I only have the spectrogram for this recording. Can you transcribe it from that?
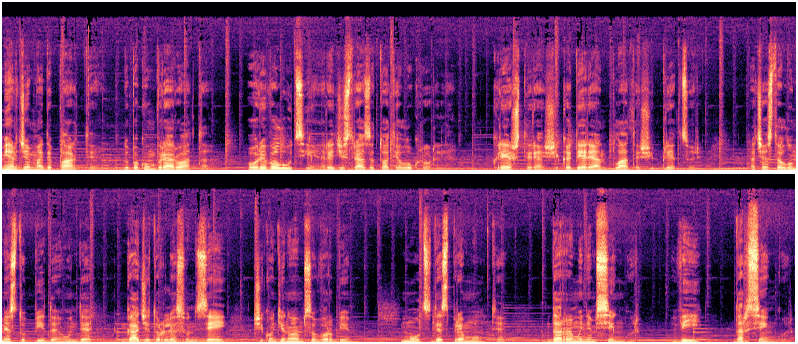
Mergem mai departe, după cum vrea roata. O revoluție înregistrează toate lucrurile. Creșterea și căderea în plată și prețuri. Această lume stupidă unde gadgeturile sunt zei și continuăm să vorbim. Mulți despre multe, dar rămânem singuri. Vii, dar singuri,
